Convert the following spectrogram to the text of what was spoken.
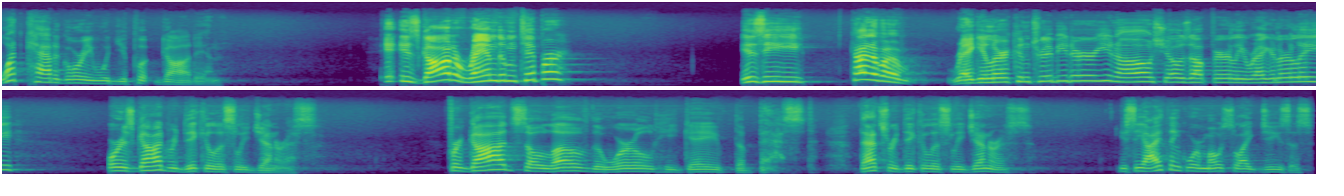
what category would you put God in? Is God a random tipper? Is he kind of a regular contributor, you know, shows up fairly regularly? Or is God ridiculously generous? For God so loved the world, he gave the best. That's ridiculously generous. You see, I think we're most like Jesus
